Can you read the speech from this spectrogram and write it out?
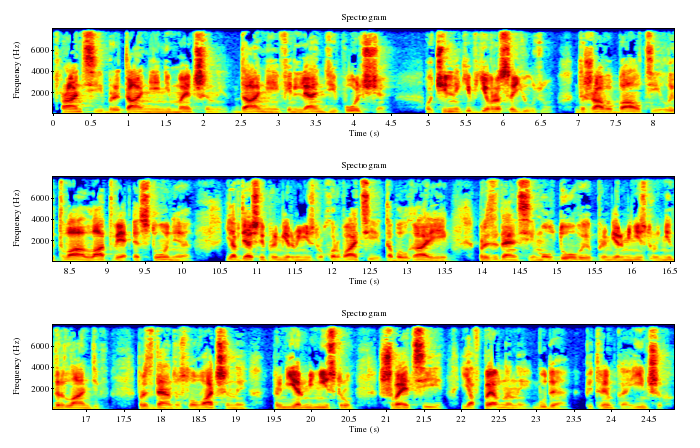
Франції, Британії, Німеччини, Данії, Фінляндії, Польщі, очільників Євросоюзу, держави Балтії, Литва, Латвія, Естонія. Я вдячний прем'єр-міністру Хорватії та Болгарії, президенції Молдови, прем'єр-міністру Нідерландів, президенту Словаччини, прем'єр-міністру Швеції. Я впевнений, буде підтримка інших,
